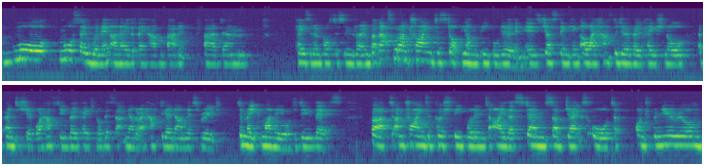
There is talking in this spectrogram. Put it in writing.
More more so women. I know that they have a bad bad um, case of imposter syndrome but that's what i'm trying to stop young people doing is just thinking oh i have to do a vocational apprenticeship or i have to do vocational this that and the other i have to go down this route to make money or to do this but i'm trying to push people into either stem subjects or to entrepreneurial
